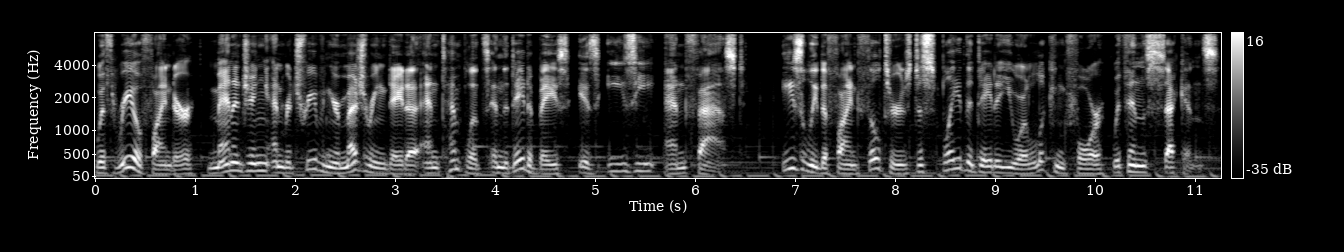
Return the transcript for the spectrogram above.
With RheoFinder, managing and retrieving your measuring data and templates in the database is easy and fast. Easily defined filters display the data you are looking for within seconds.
